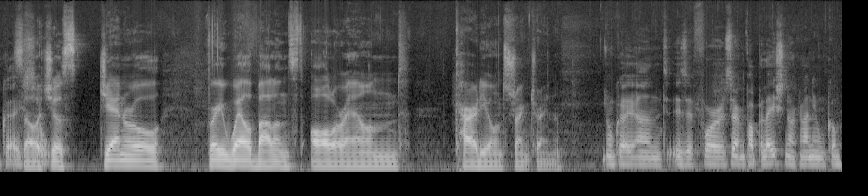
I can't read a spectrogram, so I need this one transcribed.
Okay, So, so- it's just general, very well balanced, all around cardio and strength training. Okay, and is it for a certain population or can anyone come?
